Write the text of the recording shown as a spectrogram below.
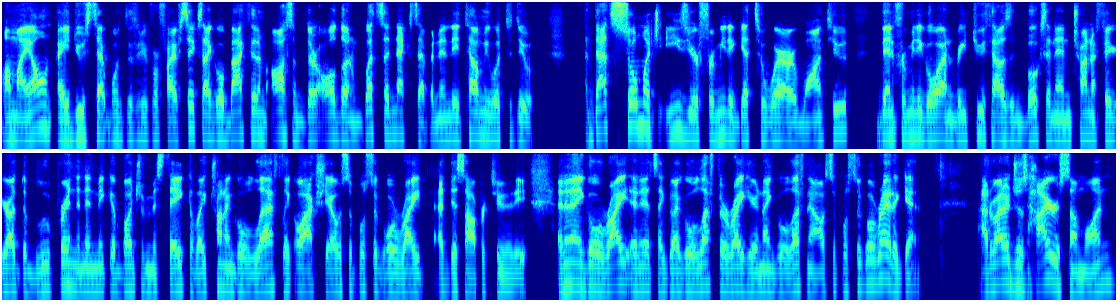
on my own. I do step one, two, three, four, five, six. I go back to them. Awesome. They're all done. What's the next step? And then they tell me what to do. That's so much easier for me to get to where I want to than for me to go out and read 2000 books and then trying to figure out the blueprint and then make a bunch of mistake of like trying to go left. Like, oh, actually, I was supposed to go right at this opportunity. And then I go right. And it's like, do I go left or right here? And I go left now. I was supposed to go right again. I'd rather just hire someone,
